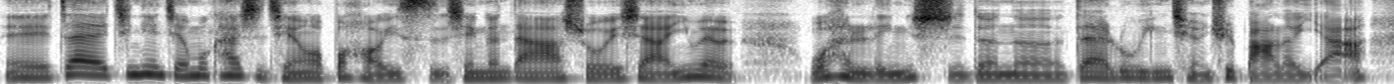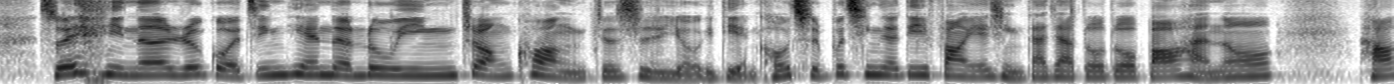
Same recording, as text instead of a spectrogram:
诶，在今天节目开始前，我不好意思先跟大家说一下，因为我很临时的呢，在录音前去拔了牙，所以呢，如果今天的录音状况就是有一点口齿不清的地方，也请大家多多包涵哦。好，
